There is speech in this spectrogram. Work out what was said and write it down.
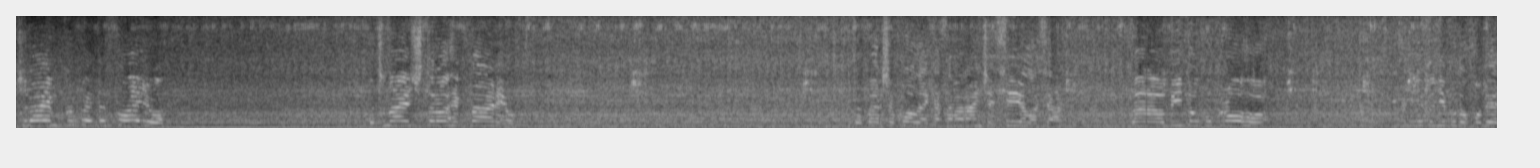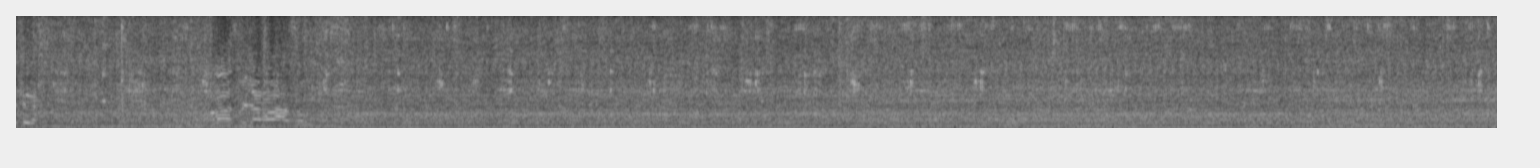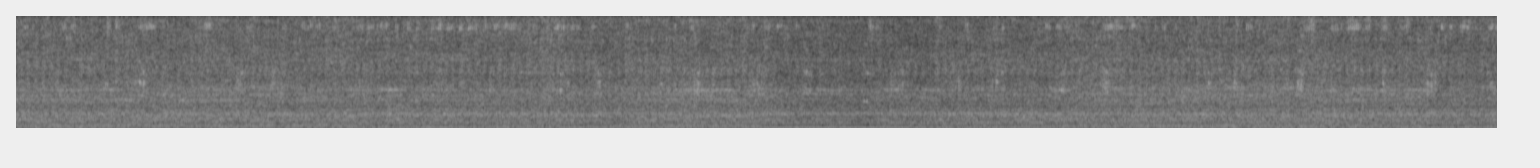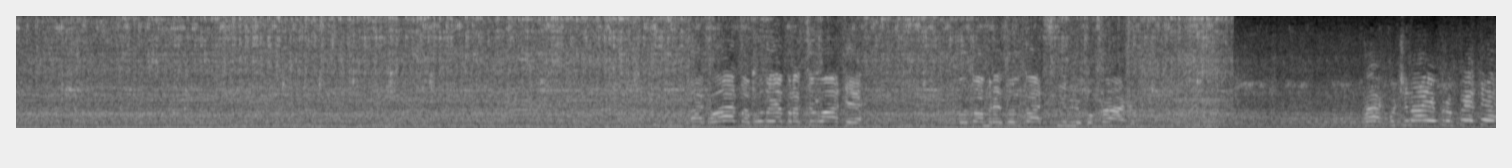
Починаємо кропити сою. Починаю з 4 гектарів. Це перше поле, яке саме раніше сіялося. Зараз обійду по кругу і тоді буду ходити раз біля разу. Так, ладно, буду я працювати. Потім результат знімлю, покажу. Так, починаю кропити.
